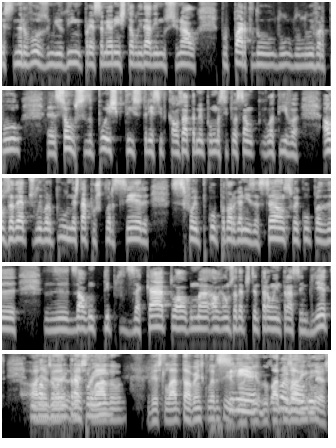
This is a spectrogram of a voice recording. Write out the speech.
esse nervoso miudinho, para essa maior instabilidade emocional por parte do, do, do Liverpool. Uh, Soube-se depois que isso teria sido causado também por uma situação relativa aos adeptos do Liverpool, ainda está por esclarecer esclarecer se foi culpa da organização, se foi culpa de, de, de algum tipo de desacato, alguma, alguns adeptos tentaram entrar sem bilhete. Não Olha, vamos agora entrar por aí. Lado, deste lado está bem esclarecido, Sim, do lado, do lado inglês.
